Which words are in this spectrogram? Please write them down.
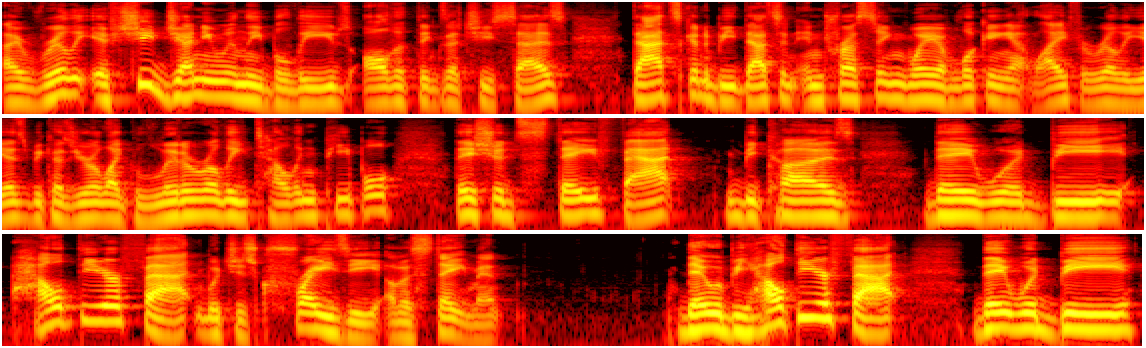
I really, if she genuinely believes all the things that she says, that's going to be, that's an interesting way of looking at life. It really is because you're like literally telling people they should stay fat because they would be healthier fat, which is crazy of a statement. They would be healthier fat. They would be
